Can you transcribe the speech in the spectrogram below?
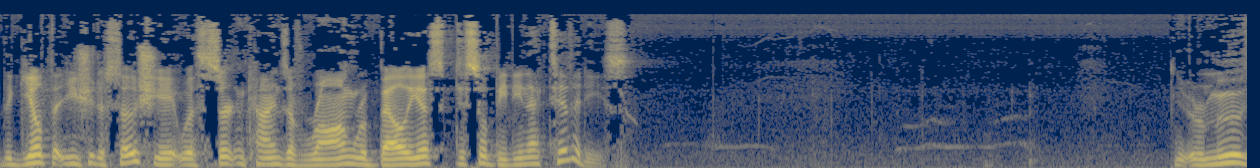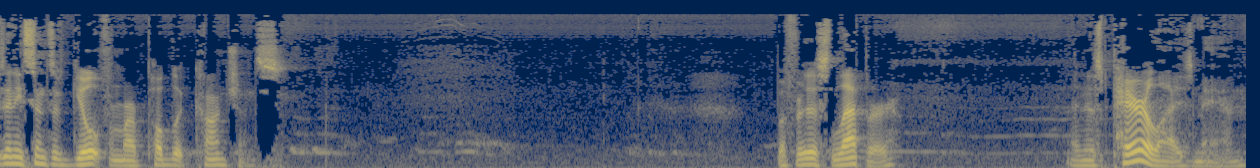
the guilt that you should associate with certain kinds of wrong, rebellious, disobedient activities. It removes any sense of guilt from our public conscience. But for this leper and this paralyzed man,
